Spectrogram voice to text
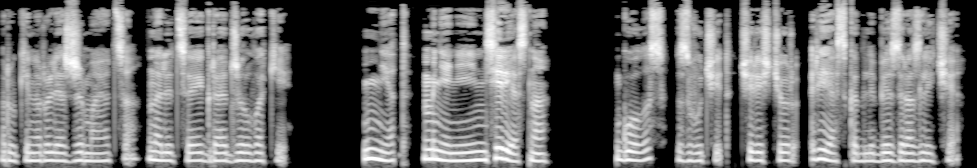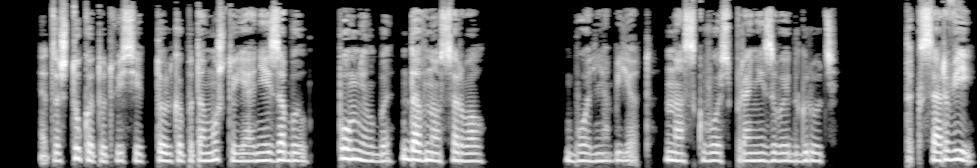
Руки на руле сжимаются, на лице играют желваки. «Нет, мне не интересно». Голос звучит чересчур резко для безразличия. Эта штука тут висит только потому, что я о ней забыл. Помнил бы, давно сорвал. Больно бьет, насквозь пронизывает грудь. «Так сорви!»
